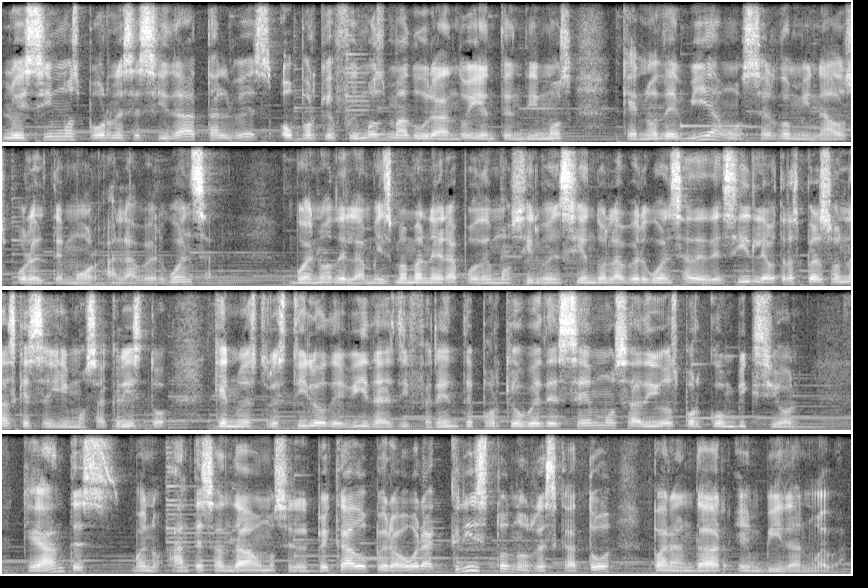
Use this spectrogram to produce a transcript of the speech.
Lo hicimos por necesidad tal vez o porque fuimos madurando y entendimos que no debíamos ser dominados por el temor a la vergüenza. Bueno, de la misma manera podemos ir venciendo la vergüenza de decirle a otras personas que seguimos a Cristo, que nuestro estilo de vida es diferente porque obedecemos a Dios por convicción que antes, bueno, antes andábamos en el pecado, pero ahora Cristo nos rescató para andar en vida nueva.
